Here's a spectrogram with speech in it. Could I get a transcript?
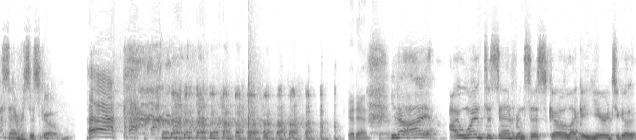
San Francisco. Good answer. You know, I I went to San Francisco like a year to go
